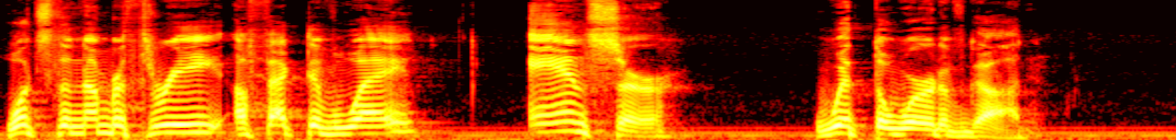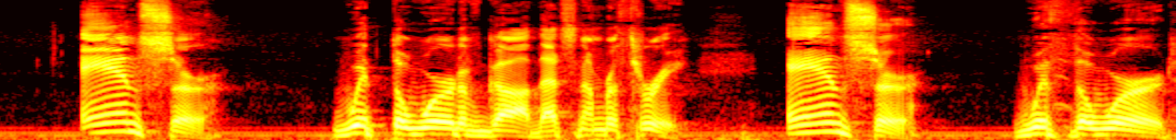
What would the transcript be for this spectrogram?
What's the number three effective way? Answer with the Word of God. Answer with the Word of God. That's number three. Answer with the Word.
